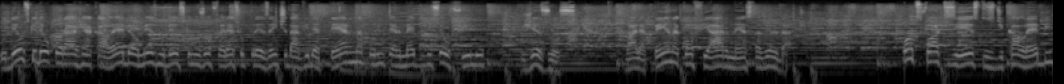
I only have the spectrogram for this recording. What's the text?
O Deus que deu coragem a Caleb é o mesmo Deus que nos oferece o presente da vida eterna por intermédio de seu Filho, Jesus. Vale a pena confiar nesta verdade. Pontos fortes e êxitos de Caleb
